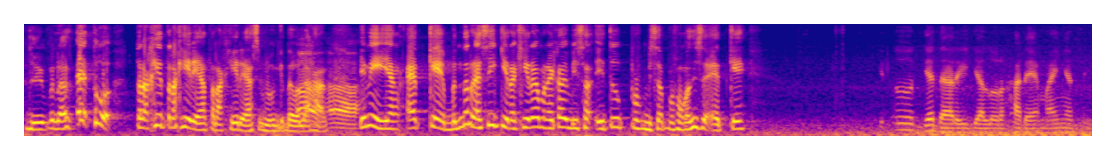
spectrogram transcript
jadi penas. Eh tuh terakhir terakhir ya terakhir ya sebelum kita udahan. ah. Ini yang 8K bener gak sih kira-kira mereka bisa itu bisa performanya se 8K? Itu dia dari jalur HDMI-nya sih.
